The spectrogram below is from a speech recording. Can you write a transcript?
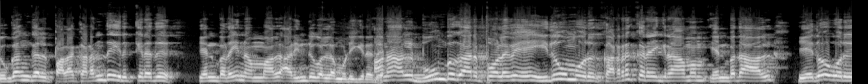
யுகங்கள் பல கடந்து இருக்கிறது என்பதை நம்மால் அறிந்து கொள்ள முடிகிறது. ஆனால் பூம்புகார் போலவே இதுவும் ஒரு கடற்கரை கிராமம் என்பதால் ஏதோ ஒரு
